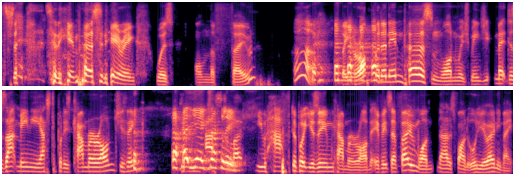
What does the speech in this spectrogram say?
so, so the in-person hearing was on the phone. Ah, but you're offered an in-person one, which means you, does that mean he has to put his camera on? Do you think? yeah, exactly. To, like, you have to put your Zoom camera on. If it's a phone one, now that's fine. Audio only, mate.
